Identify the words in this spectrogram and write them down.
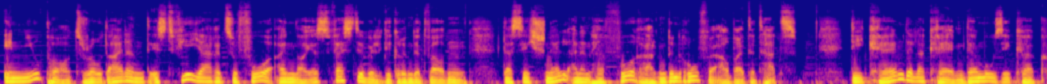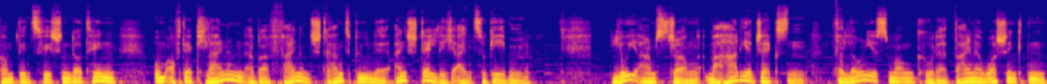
In Newport, Rhode Island, ist vier Jahre zuvor ein neues Festival gegründet worden, das sich schnell einen hervorragenden Ruf erarbeitet hat. Die Crème de la Crème der Musiker kommt inzwischen dorthin, um auf der kleinen, aber feinen Strandbühne ein Stelldich einzugeben. Louis Armstrong, Mahalia Jackson, Thelonious Monk oder Dinah Washington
